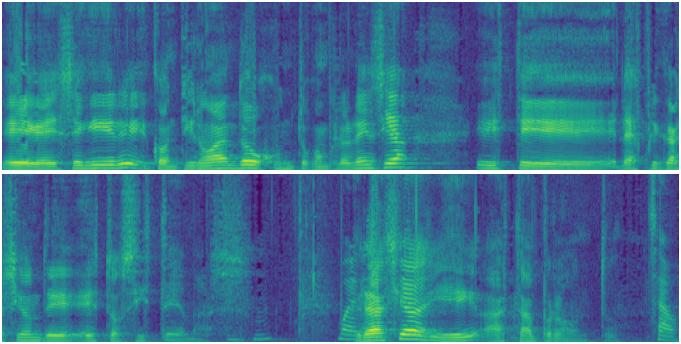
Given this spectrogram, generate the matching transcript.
eh, seguir continuando junto con Florencia este, la explicación de estos sistemas. Gracias y hasta pronto. Chao.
